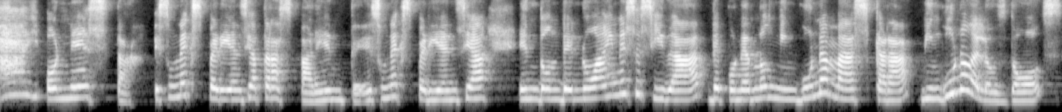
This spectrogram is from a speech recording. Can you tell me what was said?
ay, honesta, es una experiencia transparente, es una experiencia en donde no hay necesidad de ponernos ninguna máscara, ninguno de los dos,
